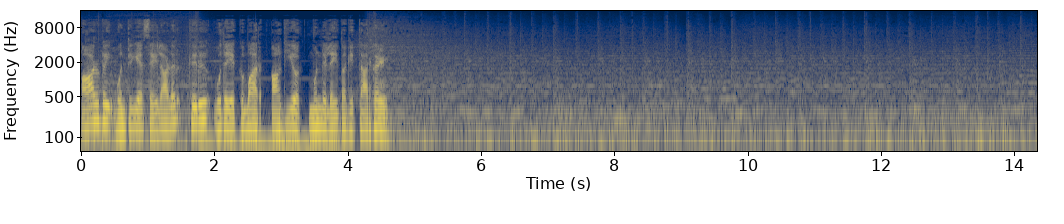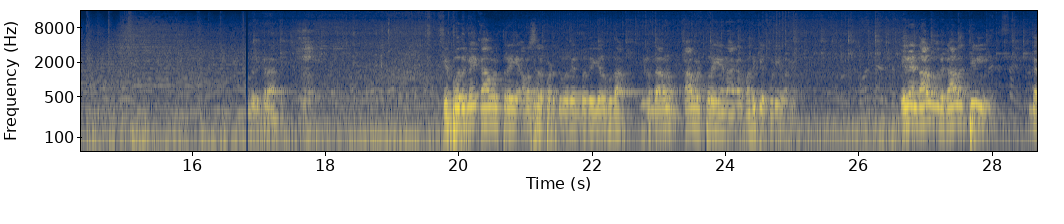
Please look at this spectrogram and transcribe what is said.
ஆழ்வை ஒன்றிய செயலாளர் திரு உதயகுமார் ஆகியோர் முன்னிலை வகித்தார்கள். இருக்கிறார்கள் எப்போதுமே காவல்துறை அவசரப்படுத்துவது என்பது இயல்புதான். இருந்தாலும் காவல்துறையை நாங்கள் மதிக்கக்கூடியவர்கள். ஏனென்றால் ஒரு காலத்தில் இந்த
